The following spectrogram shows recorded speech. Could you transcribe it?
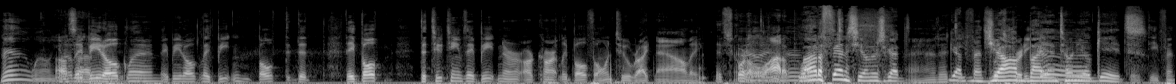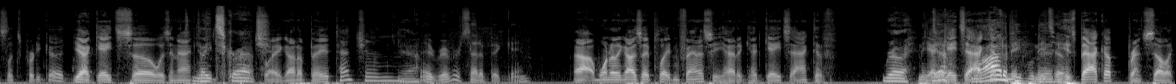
Yeah, well, you know, they beat Oakland. They beat Oakland. They've beaten both. The, they both the two teams they've beaten are, are currently both 0 2 right now. They They've scored a lot of A lot of fantasy owners got, Uh, got defense looks jobbed by good. Antonio Their Gates. defense looks pretty good. Yeah, Gates uh, was inactive. Late scratch. That's why you got to pay attention. Yeah. Hey, Rivers had a big game. Uh, one of the guys I played in fantasy had had Gates active. Really? Me He too. had Gates A active. lot of people me did. too. His backup, Brent Selleck,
